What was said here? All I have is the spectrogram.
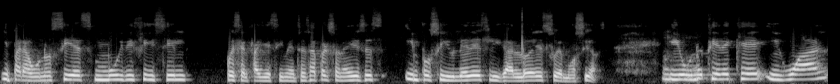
y para uno sí es muy difícil pues el fallecimiento de esa persona y eso es imposible desligarlo de su emoción. Y uno tiene que igual,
